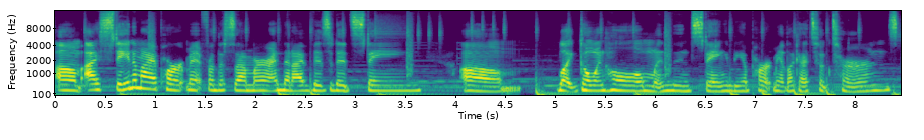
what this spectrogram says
um, I stayed in my apartment for the summer and then I visited staying, um, like going home and then staying in the apartment. Like I took turns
